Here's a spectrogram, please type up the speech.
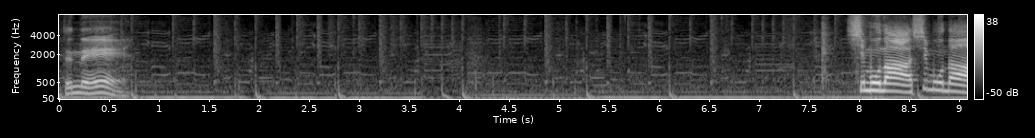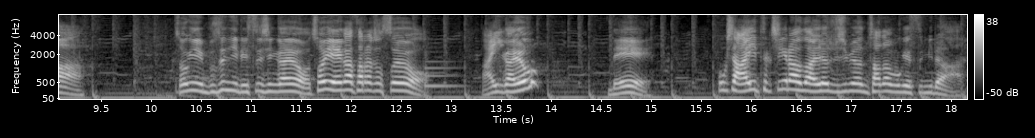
아, 됐네. 시모나 시모나 저기 무슨 일 있으신가요? 저희 애가 사라졌어요. 아이가요? 네. 혹시 아이 특징이라도 알려주시면 찾아보겠습니다.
